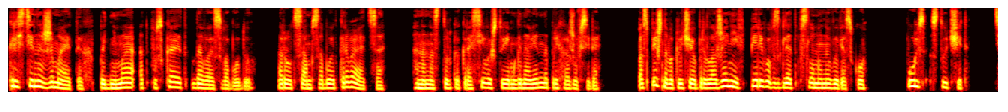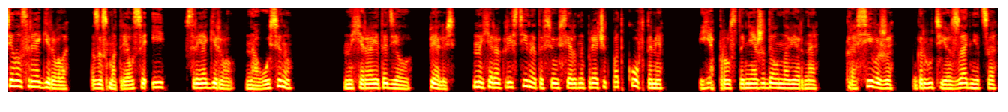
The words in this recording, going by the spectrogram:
Кристина сжимает их, поднимая, отпускает, давая свободу. Рот сам собой открывается. Она настолько красива, что я мгновенно прихожу в себя. Поспешно выключаю приложение и вперев взгляд в сломанную вывеску. Пульс стучит. Тело среагировало. Засмотрелся и... Среагировал. На осину? Нахера я это делаю? Пялюсь. Нахера Кристина это все усердно прячет под кофтами? Я просто не ожидал, наверное. Красиво же. Грудь ее, задница.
